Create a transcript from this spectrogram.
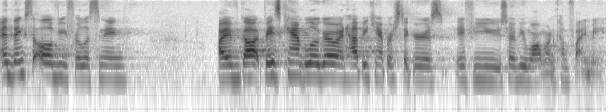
And thanks to all of you for listening. I've got Basecamp logo and Happy Camper stickers, if you, so if you want one, come find me.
